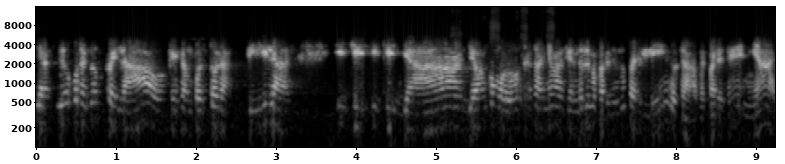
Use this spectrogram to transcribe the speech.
Y ha sido por esos pelados que se han puesto las pilas y que, y que ya llevan como dos o tres años haciéndolo y me parece súper lindo, o sea, me parece genial.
